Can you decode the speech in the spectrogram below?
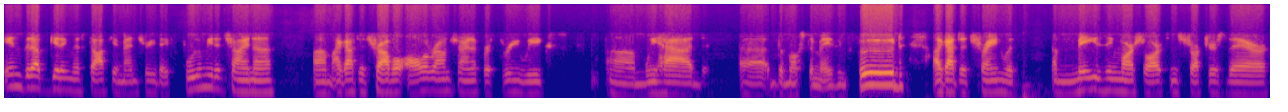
Ended up getting this documentary. They flew me to China. Um, I got to travel all around China for three weeks. Um, we had uh, the most amazing food. I got to train with amazing martial arts instructors there.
